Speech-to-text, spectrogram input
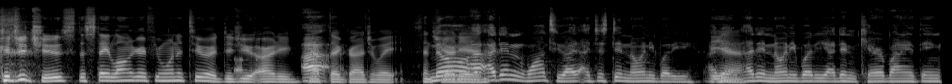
Could you choose to stay longer if you wanted to, or did you already have to graduate since No, you already had? I, I didn't want to. I, I just didn't know anybody. I Yeah. didn't. I didn't know anybody. I didn't care about anything.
